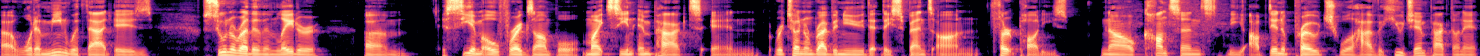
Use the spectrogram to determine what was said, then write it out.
Uh, what I mean with that is sooner rather than later, um, CMO, for example, might see an impact in return on revenue that they spent on third parties. Now, consent, the opt in approach will have a huge impact on it.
